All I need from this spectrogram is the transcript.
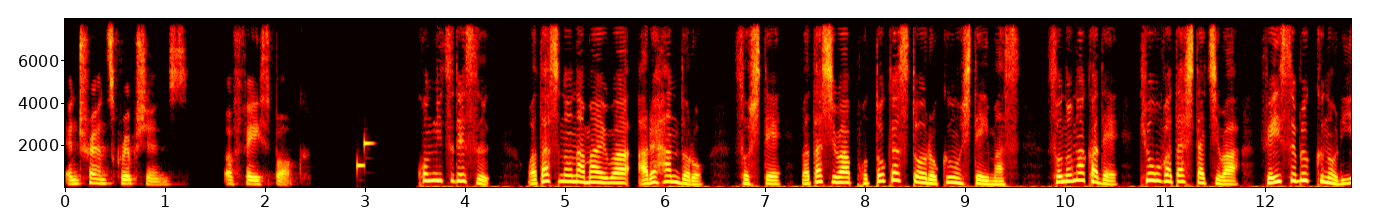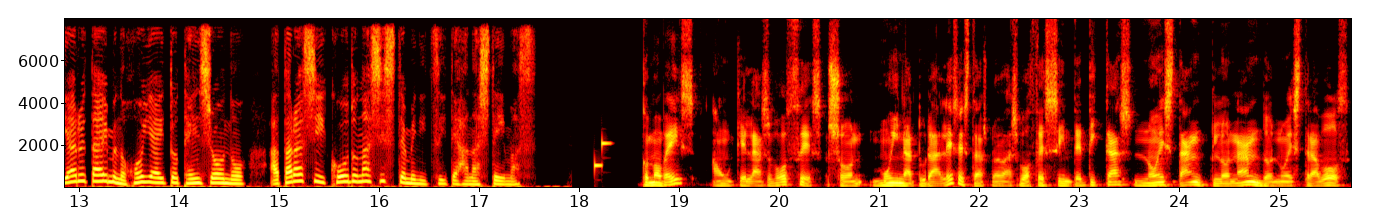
and transcriptions of Facebook. こんにちです。私の名前はアレハンドロ。そして私はポッドキャストを録音しています。その中で今日私たちは Facebook のリアルタイムの翻訳と転生の新しい高度なシステムについて話しています。Como veis, aunque las voces son muy naturales, estas nuevas voces sintéticas no están clonando nuestra voz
